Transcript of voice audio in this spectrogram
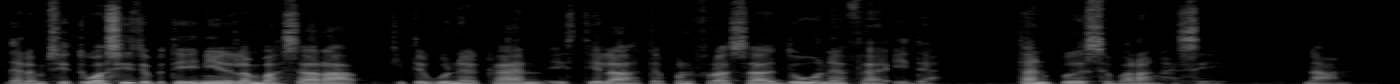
dalam situasi seperti ini dalam bahasa Arab kita gunakan istilah ataupun frasa duna faidah tanpa sebarang hasil. Nah Mhm.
